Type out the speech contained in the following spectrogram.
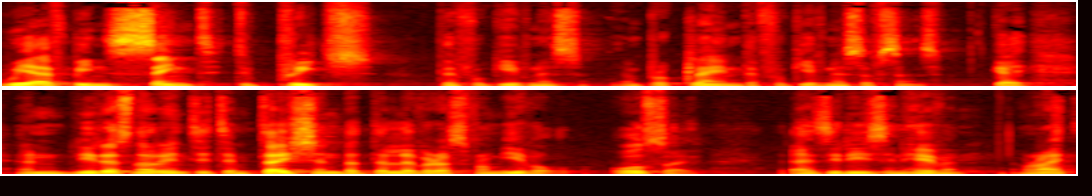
we have been sent to preach the forgiveness and proclaim the forgiveness of sins. Okay? And lead us not into temptation, but deliver us from evil also, as it is in heaven. All right?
